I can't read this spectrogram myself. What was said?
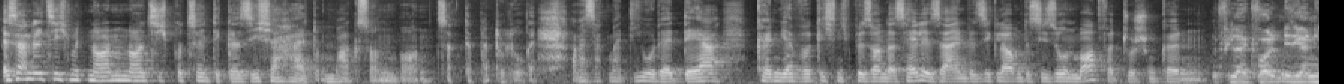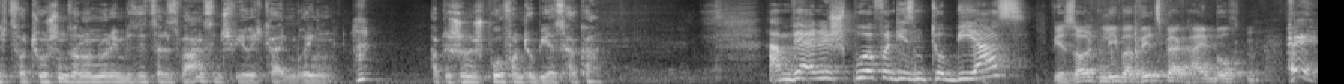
Es handelt sich mit 99-prozentiger Sicherheit um Mark Sonnenborn, sagt der Pathologe. Aber sag mal, die oder der können ja wirklich nicht besonders helle sein, wenn sie glauben, dass sie so einen Mord vertuschen können. Vielleicht wollten die ja nichts vertuschen, sondern nur den Besitzer des Wagens in Schwierigkeiten bringen. Habt ihr schon eine Spur von Tobias Höcker? Haben wir eine Spur von diesem Tobias? Wir sollten lieber Wilsberg einbuchten. Hey!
